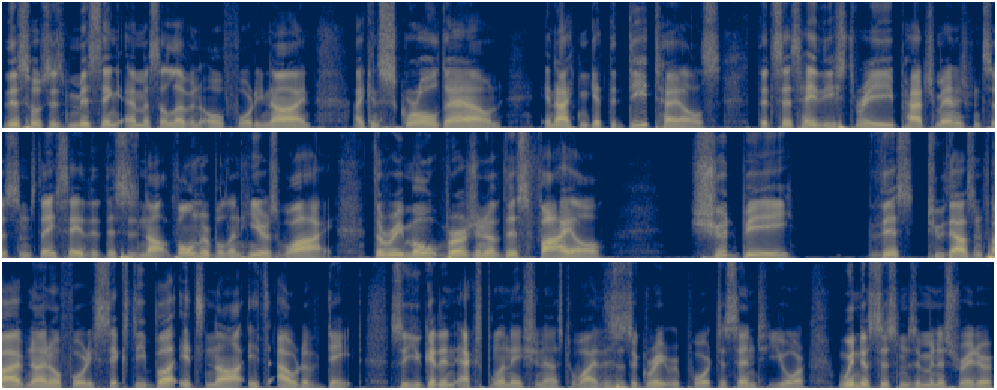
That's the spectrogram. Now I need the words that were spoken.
this host is missing MS11049. I can scroll down, and I can get the details that says, hey, these three patch management systems, they say that this is not vulnerable, and here's why. The remote version of this file should be this 2005 904060, but it's not. It's out of date. So you get an explanation as to why. This is a great report to send to your Windows Systems Administrator.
